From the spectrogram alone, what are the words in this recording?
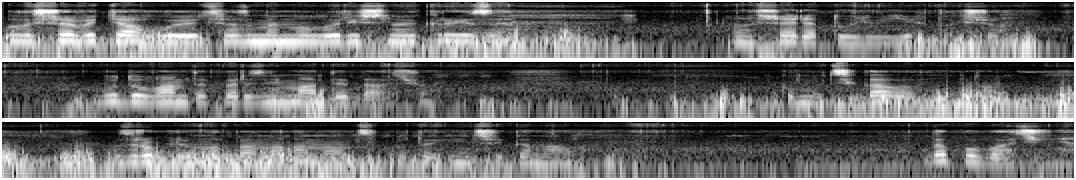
лише витягуються з минулорічної кризи. Лише рятую їх, так що буду вам тепер знімати дачу. Кому цікаво, то зроблю, напевно, анонс про той інший канал. До побачення.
